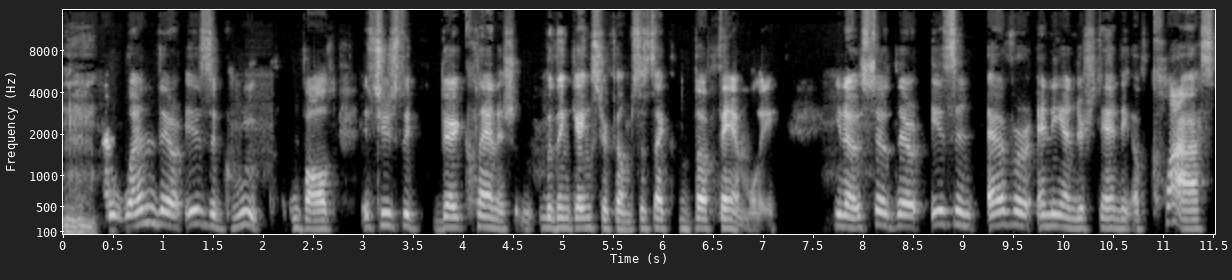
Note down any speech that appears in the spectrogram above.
Mm-hmm. And when there is a group involved, it's usually very clannish within gangster films. It's like the family, you know, so there isn't ever any understanding of class,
